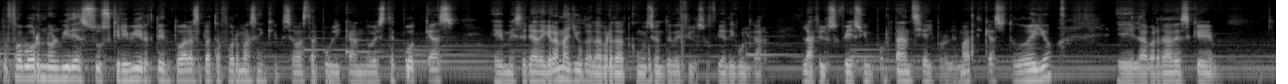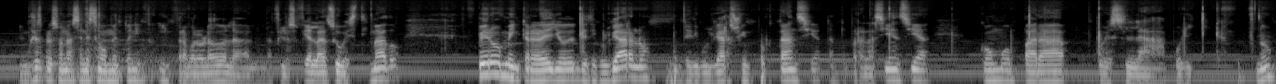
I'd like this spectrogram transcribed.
por favor, no olvides suscribirte en todas las plataformas en que se va a estar publicando este podcast. Eh, me sería de gran ayuda, la verdad, como estudiante de filosofía, divulgar la filosofía y su importancia y problemáticas y todo ello. Eh, la verdad es que muchas personas en este momento han infravalorado la, filosofía, la han subestimado, pero me encargaré yo de, divulgarlo, de divulgar su importancia, tanto para la ciencia como para pues, la política, ¿no?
